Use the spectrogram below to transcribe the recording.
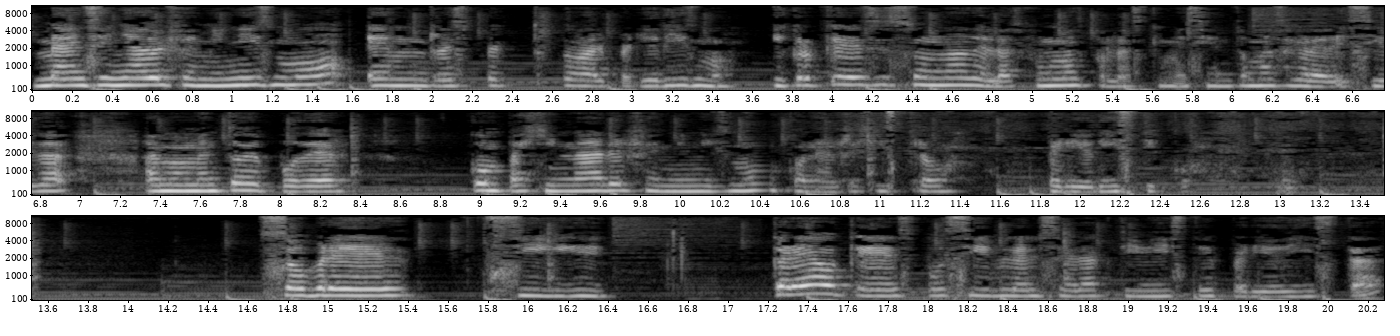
me ha enseñado el feminismo en respecto al periodismo. Y creo que esa es una de las formas por las que me siento más agradecida al momento de poder compaginar el feminismo con el registro periodístico. Sobre si creo que es posible el ser activista y periodista.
